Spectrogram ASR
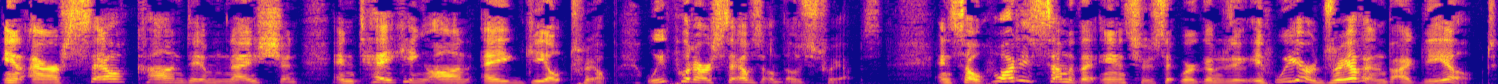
in our self condemnation and taking on a guilt trip. We put ourselves on those trips. And so what is some of the answers that we're going to do? If we are driven by guilt,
